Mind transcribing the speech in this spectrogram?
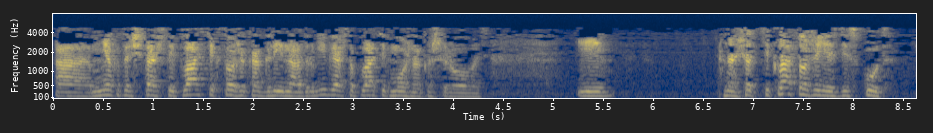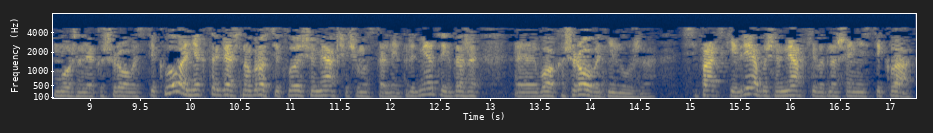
а, некоторые считают, что и пластик тоже как глина, а другие говорят, что пластик можно кашировать. И насчет стекла тоже есть дискут можно ли акашировать стекло, а некоторые говорят, что наоборот, стекло еще мягче, чем остальные предметы, их даже э, его акашировать не нужно. Сефардские евреи обычно мягкие в отношении стекла.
